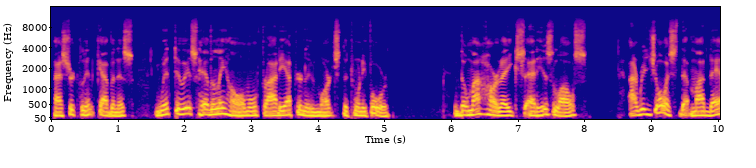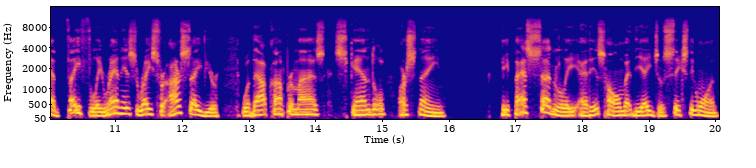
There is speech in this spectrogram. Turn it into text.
Pastor Clint Cavanis, went to his heavenly home on Friday afternoon, March the 24th. Though my heart aches at his loss, I rejoiced that my dad faithfully ran his race for our Savior without compromise, scandal, or stain. He passed suddenly at his home at the age of 61.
